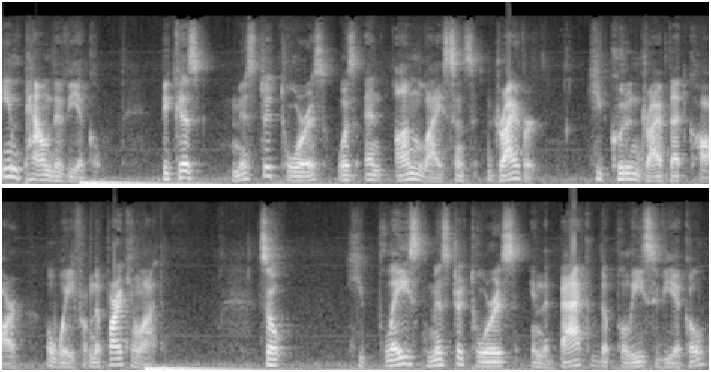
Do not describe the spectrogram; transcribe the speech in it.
impound the vehicle because Mr. Torres was an unlicensed driver. He couldn't drive that car away from the parking lot. So he placed Mr. Torres in the back of the police vehicle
